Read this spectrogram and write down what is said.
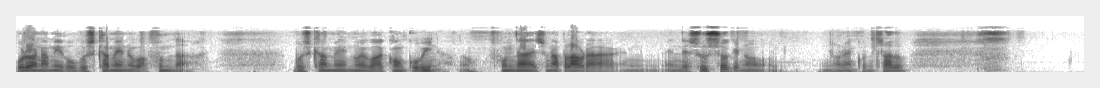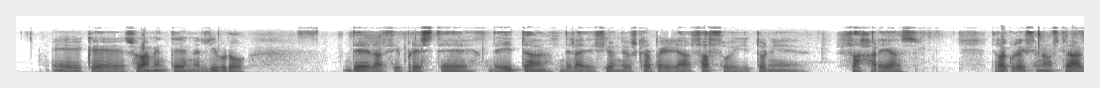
Hurón amigo, búscame nueva funda, búscame nueva concubina. Funda es una palabra en, desuso que no, no la he encontrado, eh, que solamente en el libro del arcipreste de Ita, de la edición de Oscar Pereira Zazo y Tony Zajareas, de la colección austral,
